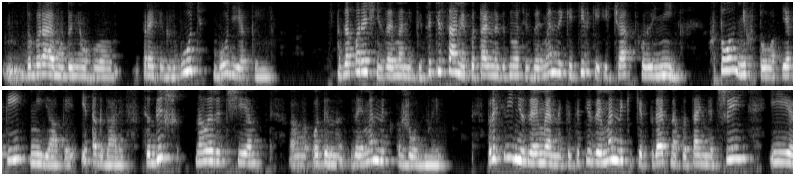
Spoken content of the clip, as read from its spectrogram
добираємо до нього префікс будь, будь-який. Заперечні займенники це ті самі питально-відносні займенники, тільки із часткою ні. Хто, ніхто, який, ніякий і так далі. Сюди ж належить ще е, один займенник жодний. Присвійні займенники це ті займенники, які відповідають на питання чий і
